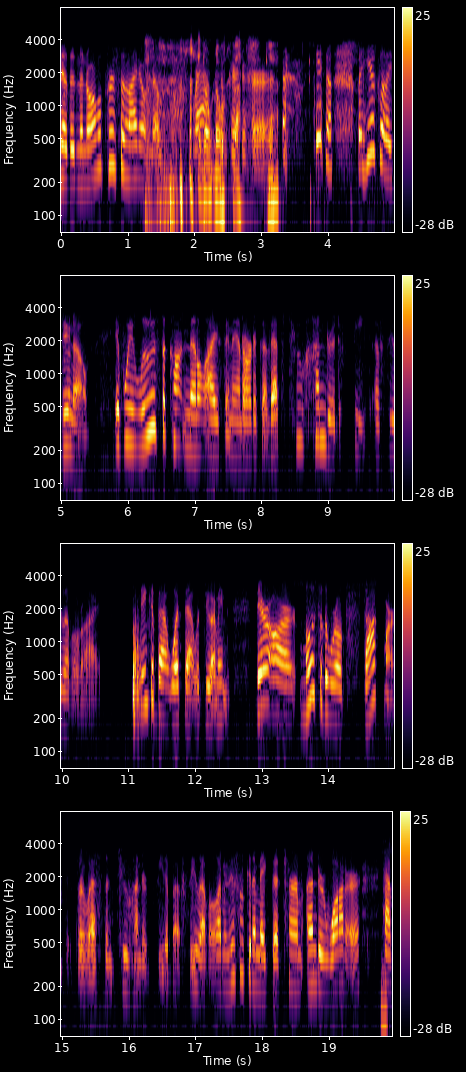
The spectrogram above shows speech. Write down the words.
know than the normal person. I don't know I don't know compared that. to her. Yeah. you know, but here's what I do know: if we lose the continental ice in Antarctica, that's 200 feet of sea level rise. Think about what that would do. I mean, there are most of the world's stock markets are less than 200 feet above sea level. I mean, this is going to make the term underwater have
